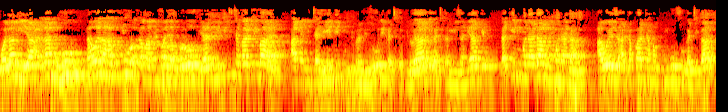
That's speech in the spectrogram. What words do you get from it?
Walam ya'lamhu na wala hakujua kama amefanya ukorofi. Yani ni kitu cha bahati mbaya. Amejitahidi kupima vizuri katika kilo yake katika mizani yake. Lakini mwanadamu ni mwanadamu. Aweza akapata mapungufu katika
